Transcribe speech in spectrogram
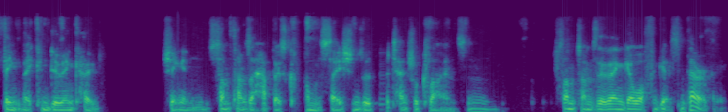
think they can do in coaching. And sometimes I have those conversations with potential clients and sometimes they then go off and get some therapy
